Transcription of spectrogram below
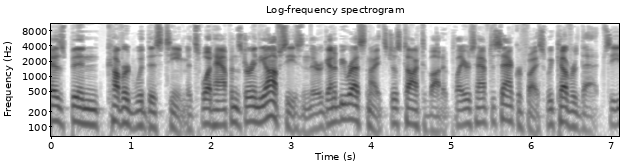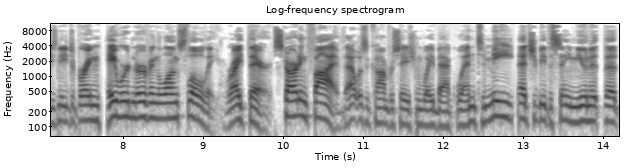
has been covered with this team. It's what happens during the offseason. There are going to be rest nights. Just talked about it. Players have to sacrifice. We covered that. C's need to bring Hayward and Irving along slowly. Right there. Starting five. That was a conversation way back when. To me, that should be the same unit that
